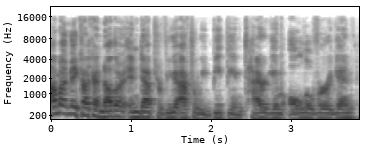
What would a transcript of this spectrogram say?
I might make like another in-depth review after we beat the entire game all over again.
